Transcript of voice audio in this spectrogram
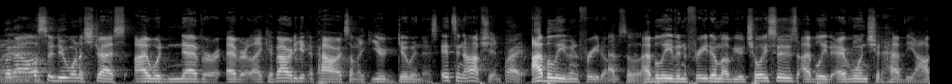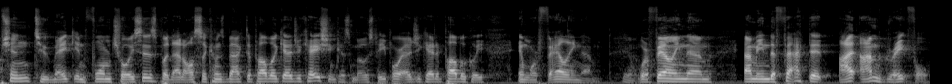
vasectomy. But I also do want to stress I would never, ever, like, if I were to get into power, it's not like you're doing this. It's an option. Right. I believe in freedom. Absolutely. I believe in freedom of your choices. I believe everyone should have the option to make informed choices, but that also comes back to public education because most people are educated publicly and we're failing them. We're failing them. I mean, the fact that I, I'm grateful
